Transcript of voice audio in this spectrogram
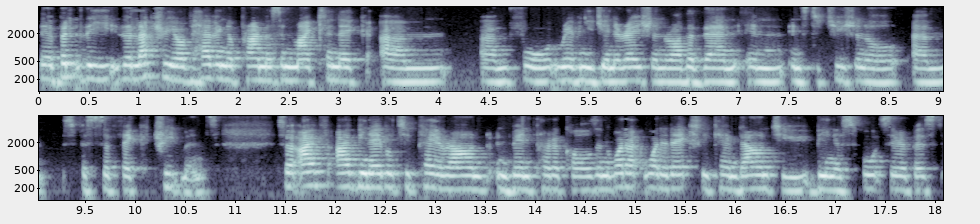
the, the, the luxury of having a Primus in my clinic um, um, for revenue generation rather than in institutional um, specific treatments. So I've, I've been able to play around, invent protocols, and what, I, what it actually came down to being a sports therapist,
